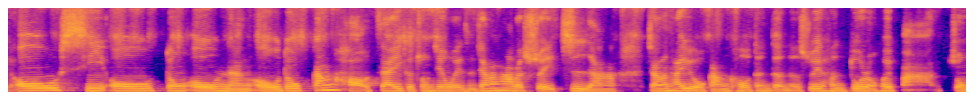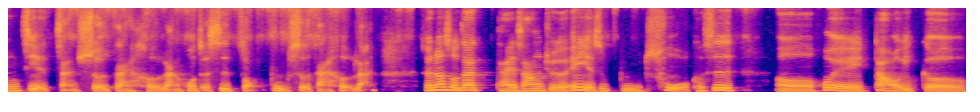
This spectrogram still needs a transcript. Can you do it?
欧、西欧、东欧、南欧都刚好在一个中间位置，加上它的税制啊，加上它有港口等等的，所以很多人会把中介展设在荷兰，或者是总部设在荷兰。所以那时候在台商觉得，哎，也是不错。可是，呃，会到一个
